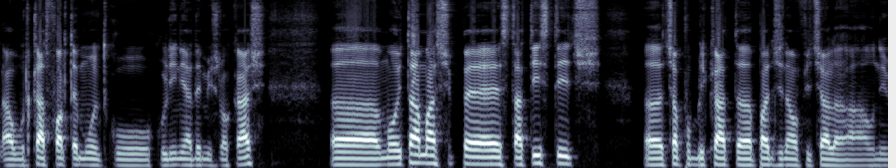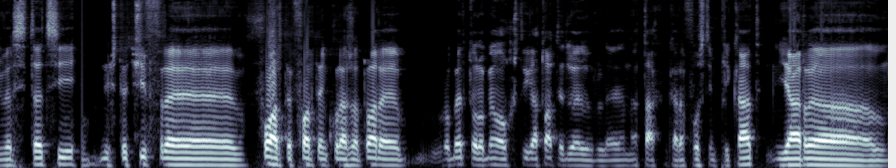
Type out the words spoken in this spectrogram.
au urcat foarte mult cu, cu linia de mijlocaș. Uh, mă uitam și pe statistici, uh, ce a publicat uh, pagina oficială a universității, niște cifre foarte, foarte încurajatoare. Roberto Romeo a câștigat toate duelurile în atac în care a fost implicat, iar uh,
